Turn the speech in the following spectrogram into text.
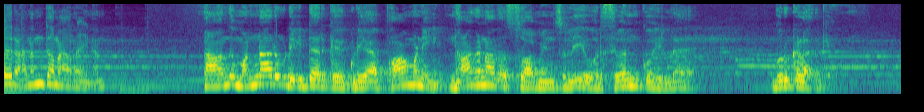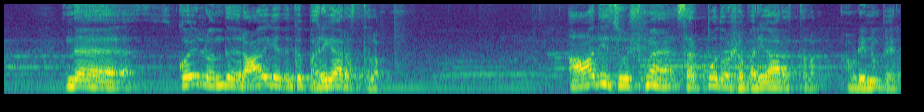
பேர் அனந்த நாராயணன் நான் வந்து மன்னார்குடி கிட்ட இருக்கக்கூடிய பாமணி நாகநாத சுவாமின்னு சொல்லி ஒரு சிவன் கோயிலில் குருக்களாக இருக்கேன். இந்த கோயில் வந்து ராகுகேதுக்கு பரிகார ஸ்தலம். ஆதி சூஷ்ம சர்ப்பதோஷ பரிகார ஸ்தலம் அப்படின்னு பேர்.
